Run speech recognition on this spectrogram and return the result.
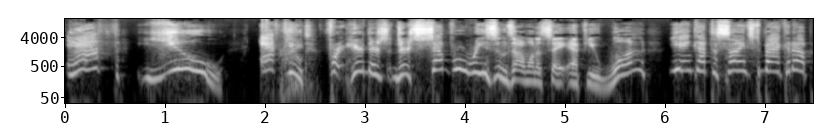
F you. F you. For here, there's there's several reasons I want to say F you. One, you ain't got the science to back it up,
